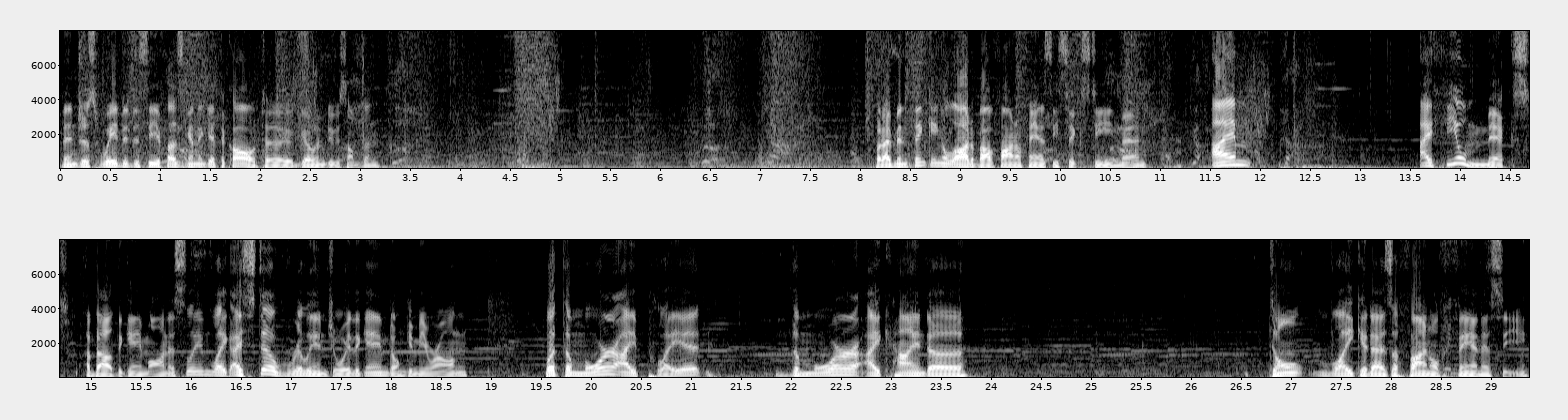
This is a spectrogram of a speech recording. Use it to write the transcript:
then just waited to see if I was gonna get the call to go and do something. But I've been thinking a lot about Final Fantasy 16, man. I'm I feel mixed about the game, honestly. Like, I still really enjoy the game, don't get me wrong. But the more I play it, the more I kind of don't like it as a Final Fantasy,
